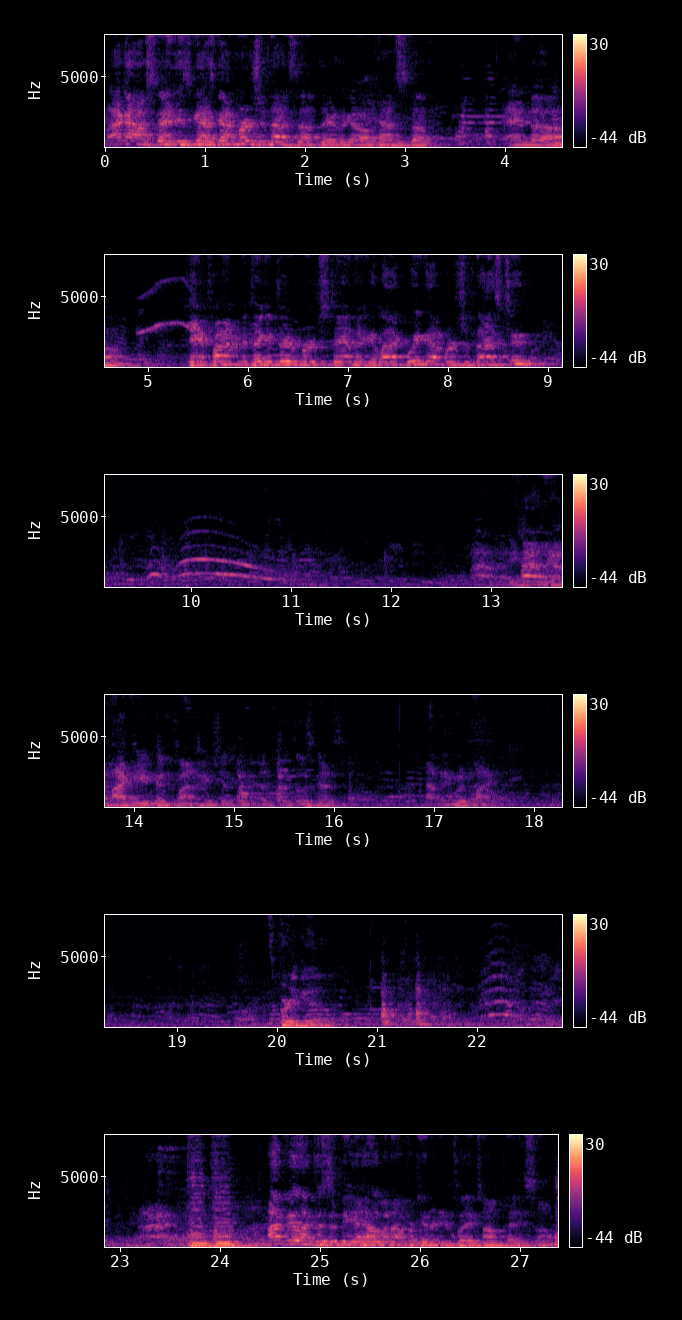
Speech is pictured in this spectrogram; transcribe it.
Like I was saying, these guys got merchandise out there. They got all kinds of stuff. And uh, can't find anything at their merch stand that you like. We got merchandise too. It'd be highly unlikely you couldn't find any shit that, that, those guys probably would like. It's pretty good. I feel like this would be a hell of an opportunity to play a Tom Petty song.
